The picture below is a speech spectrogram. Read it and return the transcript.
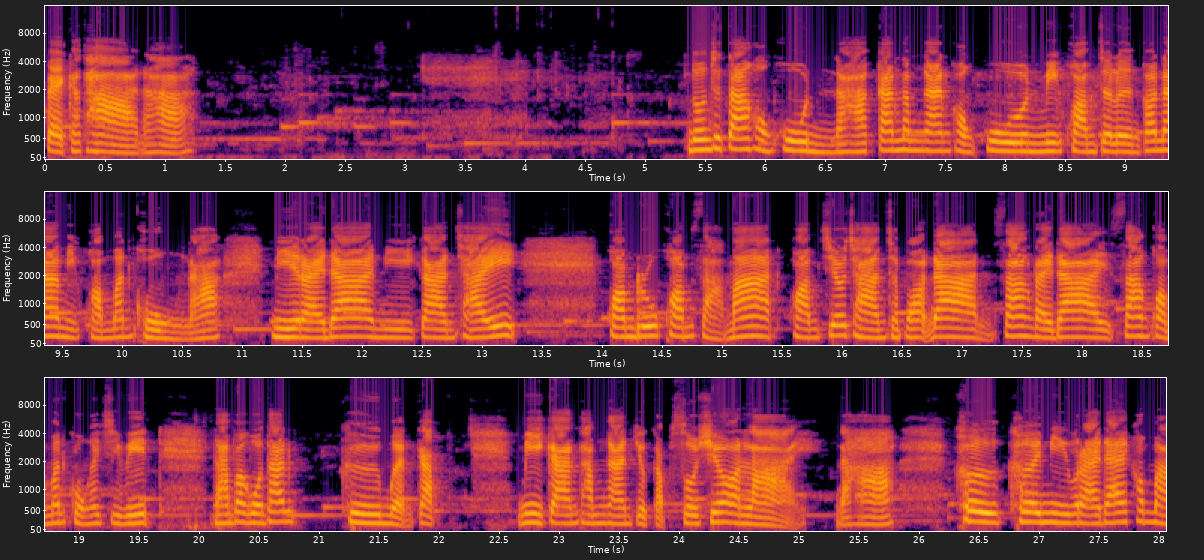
แปดคาถานะคะดวงชะตาของคุณนะคะ การทำงานของคุณมีความเจริญก้าวหน้ามีความมั่นคงนะคะ มีรายได้ มีการใช้ความรู้ความสามารถ ความเชี่ยวชาญเฉพาะด้าน สร้างรายได้ สร้างความมั่นคงให้ชีวิตนะบางคนท่านคือเหมือนกับมีการทำงานเกี่ยวกับโซเชียลออนไลน์นะคะ เคือเคยมีรายได้เข้ามา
